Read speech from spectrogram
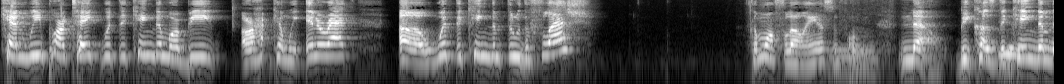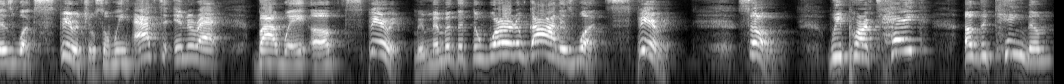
Can we partake with the kingdom or be or can we interact uh, with the kingdom through the flesh? Come on, Flo, answer for me. No, because the kingdom is what spiritual. So we have to interact by way of spirit. Remember that the word of God is what? Spirit. So we partake of the kingdom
